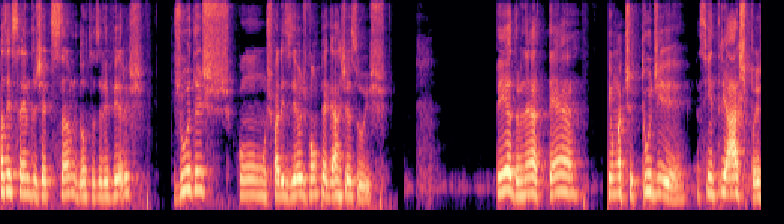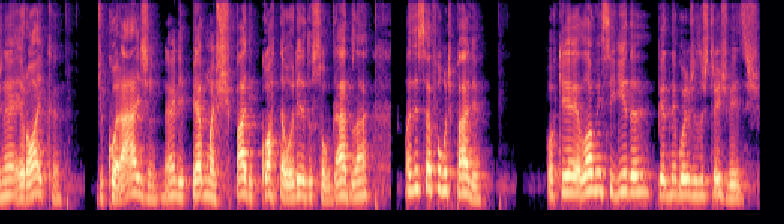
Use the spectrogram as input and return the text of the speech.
Após saindo do Getsemane, do Horto das Oliveiras, Judas com os fariseus vão pegar Jesus. Pedro, né, até tem uma atitude, assim, entre aspas, né, heróica, de coragem, né? Ele pega uma espada e corta a orelha do soldado lá. Mas isso é fogo de palha. Porque logo em seguida, Pedro negou Jesus três vezes.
